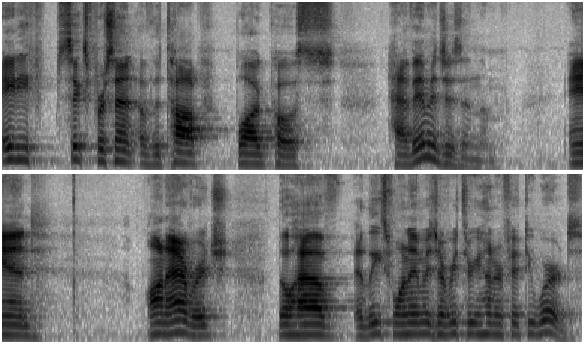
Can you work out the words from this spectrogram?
86% of the top blog posts have images in them. And on average, they'll have at least one image every 350 words.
